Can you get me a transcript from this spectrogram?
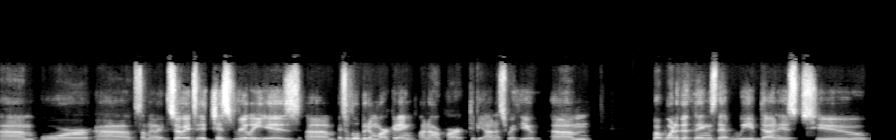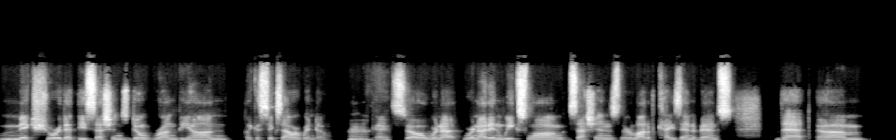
um, or uh, something like. That. So it's it just really is. Um, it's a little bit of marketing on our part, to be honest with you. Um, but one of the things that we've done is to make sure that these sessions don't run beyond like a six hour window. Mm. Okay. So we're not, we're not in weeks long sessions. There are a lot of Kaizen events that um,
